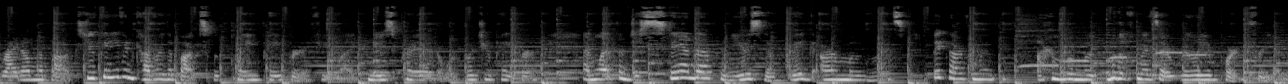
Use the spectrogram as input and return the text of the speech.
right on the box. You can even cover the box with plain paper if you like, newsprint or butcher paper, and let them just stand up and use their big arm movements. Big arm, arm movements are really important for young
